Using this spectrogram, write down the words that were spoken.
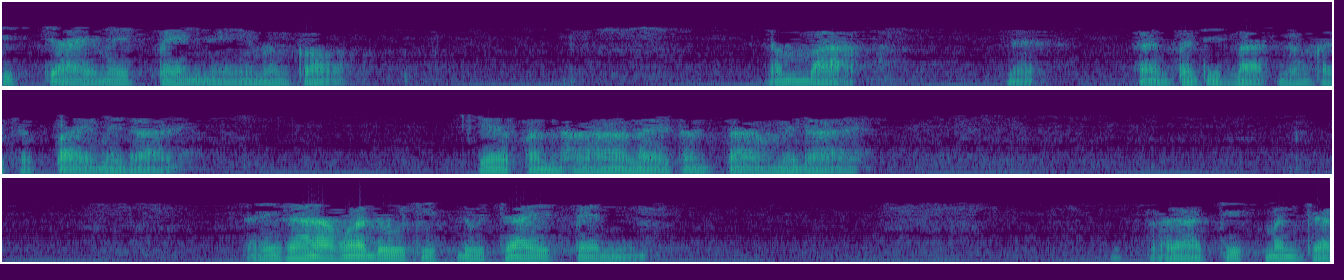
จิตใจไม่เป็นนี้มันก็ ลำบากเนี่ยการปฏิบัติมันก็จะไปไม่ได้ แก้ปัญหาอะไรต่างๆไม่ได้อันนี้ถ้าหากว่าดูจิตดูใจเป็น เวลาจิตมันจะ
